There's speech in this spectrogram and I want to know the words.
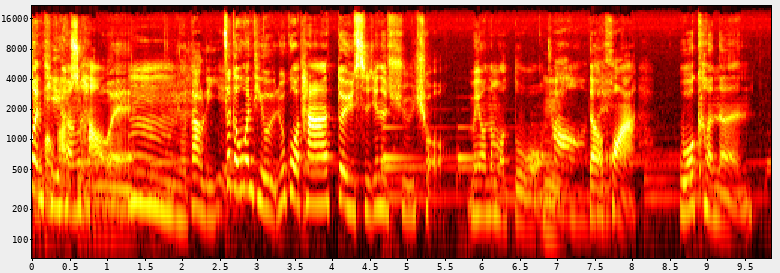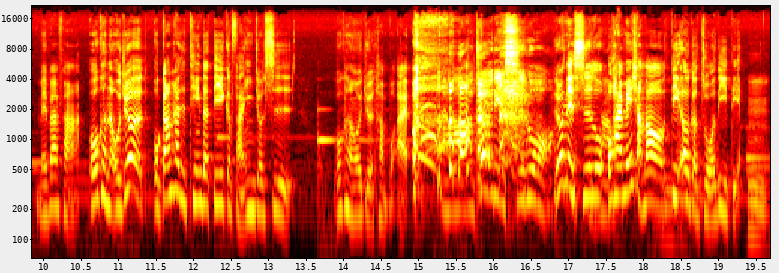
问题很好哎、欸，嗯，有道理。这个问题，如果他对于时间的需求没有那么多的话，嗯、我可能没办法。我可能我觉得我刚开始听的第一个反应就是，我可能会觉得他不爱我，哦、就有点失落，有点失落。嗯、我还没想到第二个着力点，嗯，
